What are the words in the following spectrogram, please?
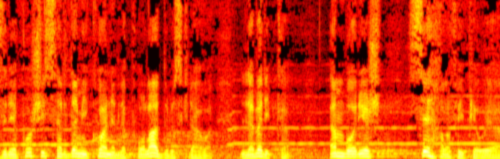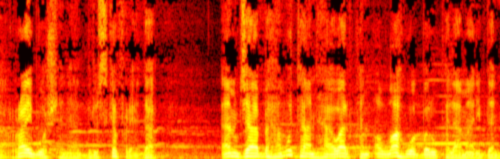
زرێپۆشی سەردەمی کۆنە لە پۆڵا دروست کراوە لەبەری بکە ئەم بۆریش سێ هەڵەفەی پێوەیە ڕای بۆشێنە بروسکە فرێدا ئەمجا بە هەمووتان هاوار بکەن اللە اکبر و پەلاماری بدەن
